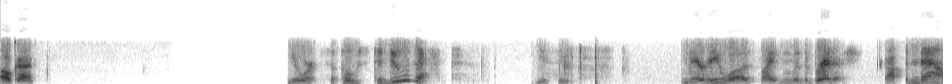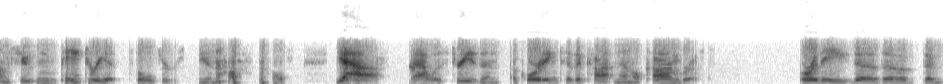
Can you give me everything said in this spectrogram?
Okay. You weren't supposed to do that. You see. And there he was fighting with the British, up and down, shooting patriot soldiers, you know. yeah, that was treason, according to the Continental Congress. Or the the the,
